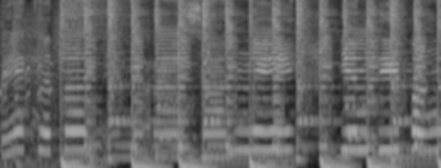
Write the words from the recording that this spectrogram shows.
Pekatan enak rasane Yang dipanggil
